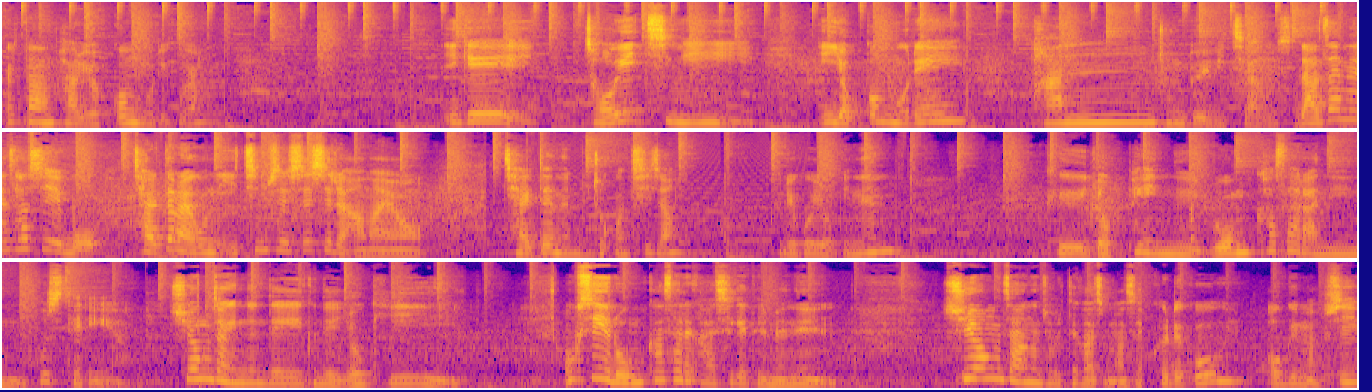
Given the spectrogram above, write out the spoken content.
일단 바로 옆 건물이고요. 이게 저희 층이 이 옆 건물의 반 정도에 위치하고 있어요. 낮에는 사실 뭐 잘 때 말고는 이 침실 쓰지를 않아요. 잘 때는 무조건 치죠. 그리고 여기는 그 옆에 있는 롬카사라는 호스텔이에요. 수영장 있는데 근데 여기 혹시 롬카사를 가시게 되면은 수영장은 절대 가지 마세요. 그리고 어김없이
